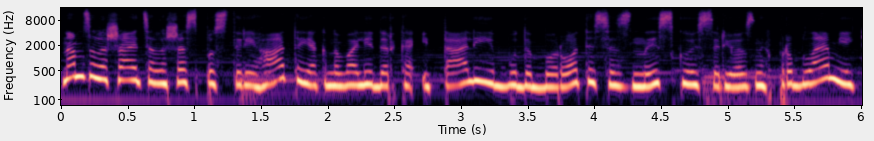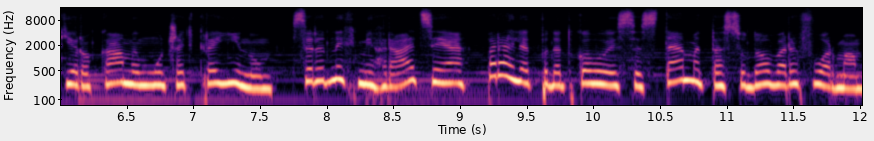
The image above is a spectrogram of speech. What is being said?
Нам залишається лише спостерігати, як нова лідерка Італії буде боротися з низкою серйозних проблем, які роками мучать країну. Серед них міграція, перегляд податкової системи та судова реформа.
